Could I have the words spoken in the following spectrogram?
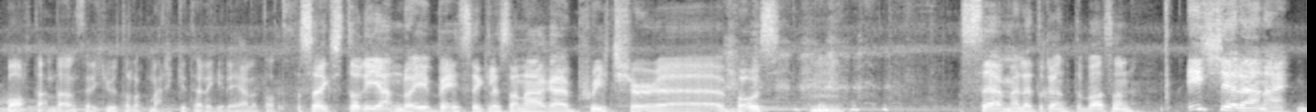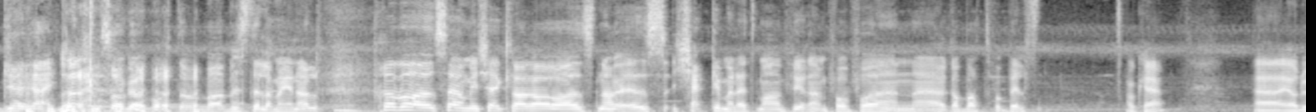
Bartenderen ser ikke ut til å ha lagt merke til deg i det hele tatt. Så jeg står igjen da i basically sånn her preacher-pose. Ser meg litt rundt og bare sånn Ikke det, nei! Greit. Så går jeg bort og bare bestiller meg en øl. Prøver å se om ikke jeg klarer å sjekke meg litt med han fyren for å få en uh, rabatt på pilsen. OK? uh, ja, du,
